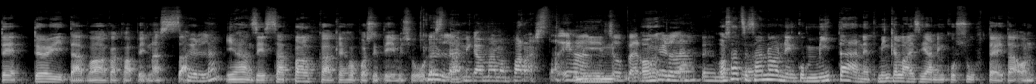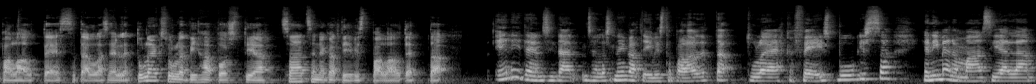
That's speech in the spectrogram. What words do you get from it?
teet töitä vaakakapinassa. Kyllä. Ihan siis saat palkkaa kehopositiivisuudesta. Kyllä, mikä on maailman parasta. Ihan Niin, super. on- Kyllä. Osaatko sanoa niin kuin mitään, että minkälaisia niin kuin suhteita on palautteessa tällaiselle? Tuleeko sulle vihapostia? Saat se negatiivista palautetta? eniten sitä sellaista negatiivista palautetta tulee ehkä Facebookissa ja nimenomaan siellä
